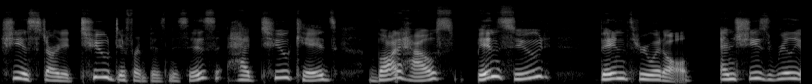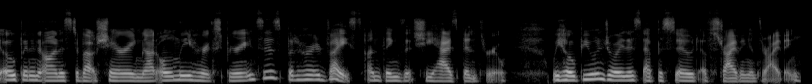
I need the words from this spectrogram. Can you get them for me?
She has started two different businesses, had two kids, bought a house, been sued, been through it all. And she's really open and honest about sharing not only her experiences, but her advice on things that she has been through. We hope you enjoy this episode of Striving and Thriving.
